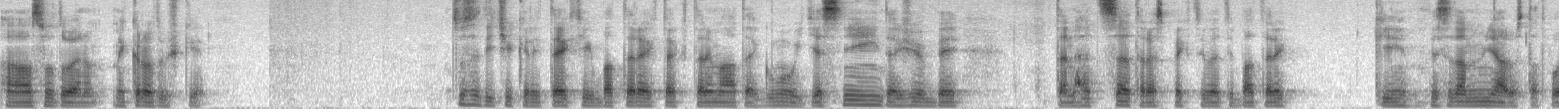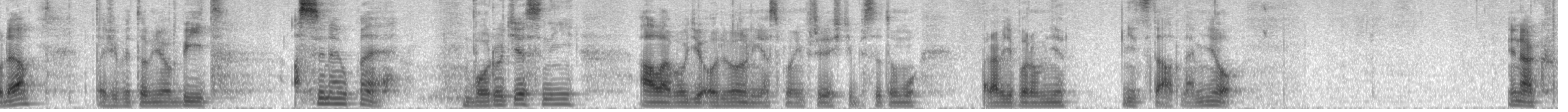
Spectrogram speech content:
A jsou to jenom mikrotušky. Co se týče krytek těch baterek, tak tady máte gumový těsnění, takže by ten headset, respektive ty baterky, by se tam měla dostat voda, takže by to mělo být asi ne úplně vodotěsný, ale vodě odolný, aspoň při dešti by se tomu pravděpodobně nic stát nemělo. Jinak,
